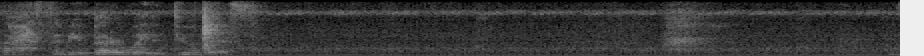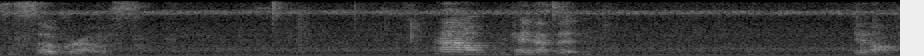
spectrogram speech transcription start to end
There has to be a better way to do this. This is so gross. Ow, okay, that's it. Get off.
